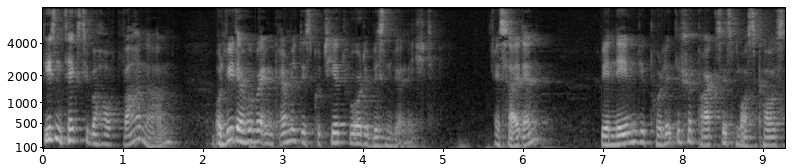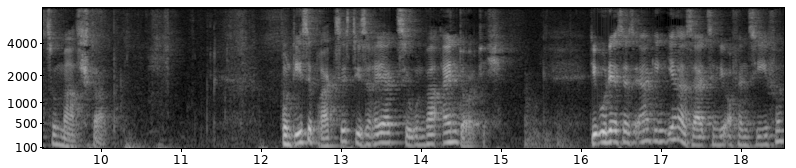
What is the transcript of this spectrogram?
diesen Text überhaupt wahrnahm und wie darüber im Kreml diskutiert wurde, wissen wir nicht. Es sei denn, wir nehmen die politische Praxis Moskaus zum Maßstab. Und diese Praxis, diese Reaktion war eindeutig. Die UdSSR ging ihrerseits in die Offensive,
